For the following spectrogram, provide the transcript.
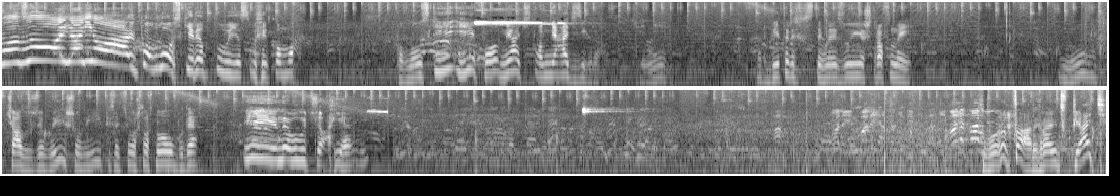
ой-ой-ой! Павловський рятує свою команду. Павловський і по м'яч, а м'яч зіграли. Чи ні? Арбітр сигналізує штрафний. Ну, час вже вийшов і після цього штрафного буде. І не влучає. Воротар грають в 5.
